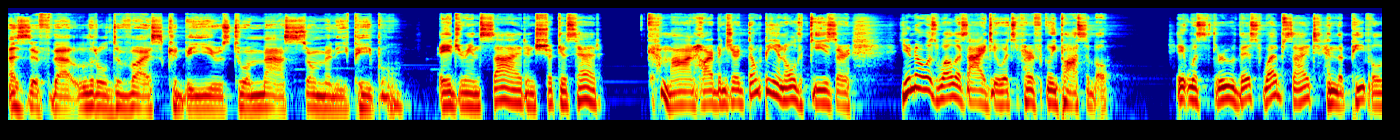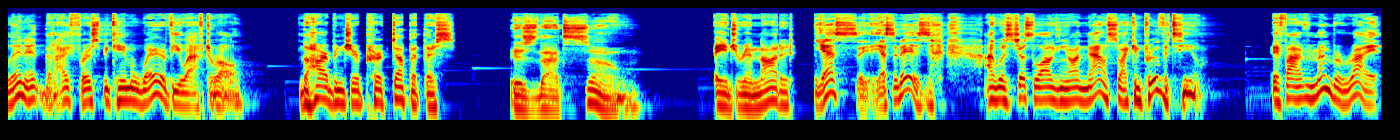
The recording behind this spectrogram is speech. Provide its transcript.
As if that little device could be used to amass so many people. Adrian sighed and shook his head. Come on, Harbinger, don't be an old geezer. You know as well as I do it's perfectly possible. It was through this website and the people in it that I first became aware of you, after all. The Harbinger perked up at this. Is that so? Adrian nodded. Yes, yes, it is. I was just logging on now so I can prove it to you. If I remember right,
